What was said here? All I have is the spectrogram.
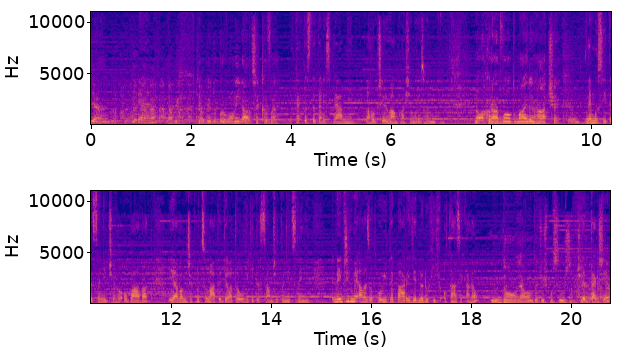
den. Já bych chtěl být dobrovolný dárce krve. Tak to jste tady správně. Blahopřeju vám k vašemu rozhodnutí. No akorát ono to má jeden háček. Nemusíte se ničeho obávat. Já vám řeknu, co máte dělat a uvidíte sám, že to nic není. Nejdřív mi ale zodpovíte pár jednoduchých otázek, ano? No, já vám totiž musím říct, že... Takže,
